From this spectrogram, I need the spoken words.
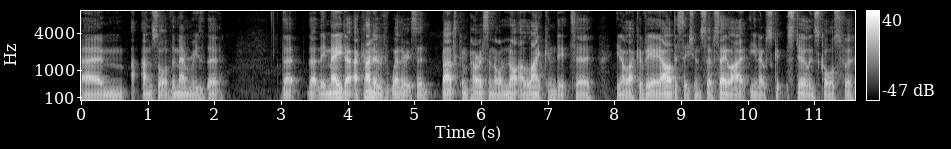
um, and sort of the memories that that that they made. I, I kind of whether it's a bad comparison or not, I likened it to you know like a VAR decision. So say like you know Sterling scores for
